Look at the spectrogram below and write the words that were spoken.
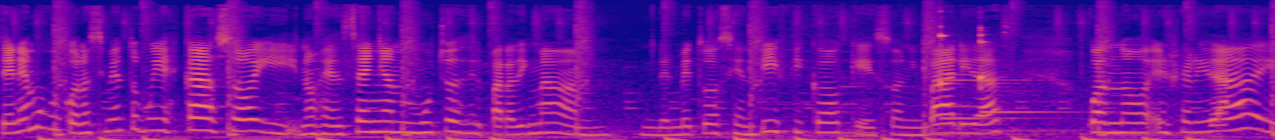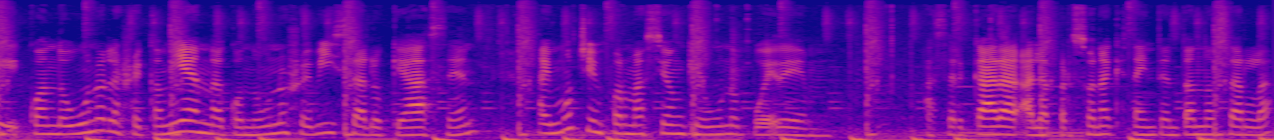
tenemos un conocimiento muy escaso y nos enseñan mucho desde el paradigma del método científico que son inválidas, cuando en realidad eh, cuando uno las recomienda, cuando uno revisa lo que hacen, hay mucha información que uno puede acercar a, la persona que está intentando hacerla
